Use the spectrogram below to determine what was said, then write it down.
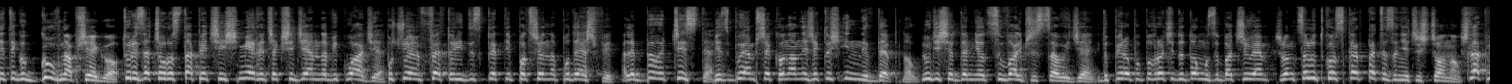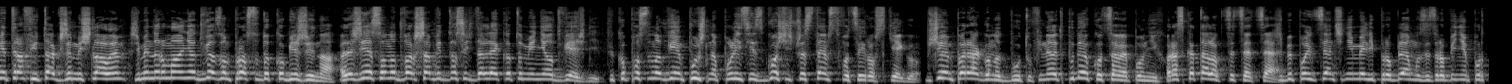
zamarzniętego gówna psiego, który zaczął roztapiać się i śmierdzieć jak siedziałem na wykładzie. Poczułem fetor i dyskretnie patrzyłem na podeszwy, ale były czyste, więc byłem przekonany, że ktoś inny wdepnął. Ludzie się ode mnie odsuwali przez cały dzień. I dopiero po powrocie do domu zobaczyłem, że mam calutką skarpetę zanieczyszczoną. Szlak mnie trafił tak, że myślałem, że mnie normalnie odwiozą prosto do Kobierzyna, ale że jest on od Warszawy dosyć daleko, to mnie nie odwieźli. Tylko postanowiłem pójść na policję zgłosić przestępstwo Cejrowskiego. Wziąłem paragon od butów i nawet pudełko całe po nich oraz katalog CCC, żeby policjanci nie mieli problemu ze zrobieniem portretu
